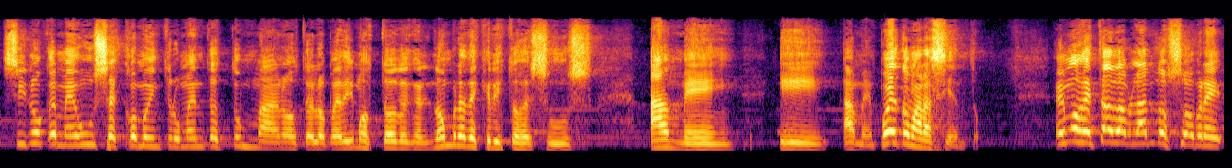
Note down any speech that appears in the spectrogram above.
sino que me uses como instrumento en tus manos. Te lo pedimos todo en el nombre de Cristo Jesús. Amén y amén. Puede tomar asiento. Hemos estado hablando sobre,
